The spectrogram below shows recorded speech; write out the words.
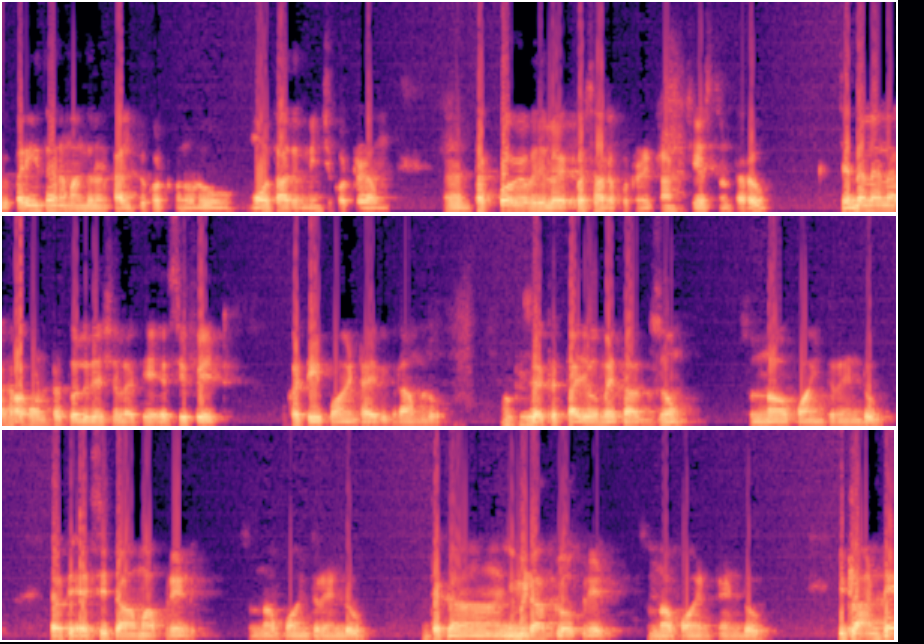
విపరీతమైన మందులను కలిపి కొట్టుకునుడు మోతాదుకు మించి కొట్టడం తక్కువ వ్యవధిలో ఎక్కువ సార్లు కొట్టడం ఇట్లాంటివి చేస్తుంటారు. జనరల్ అలా కాకుండా తొలి దశలో అయితే ఎసిఫేట్ ఒకటి పాయింట్ ఐదు గ్రాములు. లేకపోతే థయోమెథాక్జోమ్ సున్నా పాయింట్ రెండు. లేకపోతే ఎసిటామాప్రిడ్ సున్నా పాయింట్ రెండు. ఇమిడాక్లోప్రిడ్ సున్నా పాయింట్ రెండు. ఇట్లా అంటే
